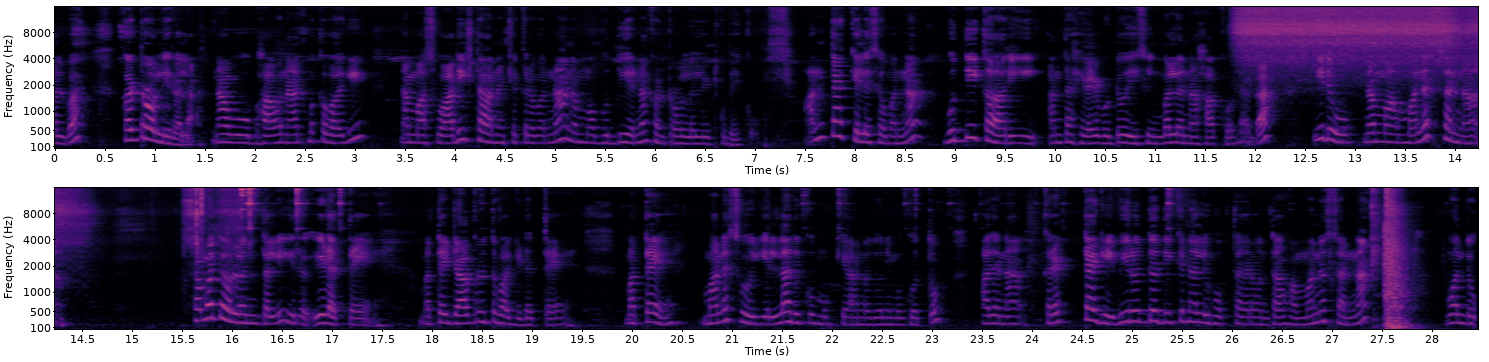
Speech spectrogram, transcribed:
ಅಲ್ವಾ? ಕಂಟ್ರೋಲ್ ಇರಲ್ಲ. ನಾವು ಭಾವನಾತ್ಮಕವಾಗಿ ನಮ್ಮ ಸ್ವಾದಿಷ್ಠಾನ ಚಕ್ರವನ್ನು ನಮ್ಮ ಬುದ್ಧಿಯನ್ನು ಕಂಟ್ರೋಲಲ್ಲಿ ಇಟ್ಕೋಬೇಕು. ಅಂಥ ಕೆಲಸವನ್ನು ಬುದ್ಧಿಕಾರಿ ಅಂತ ಹೇಳಿಬಿಟ್ಟು ಈ ಸಿಂಬಲನ್ನು ಹಾಕ್ಕೊಂಡಾಗ ಇದು ನಮ್ಮ ಮನಸ್ಸನ್ನು ಸಮತೋಲನದಲ್ಲಿ ಇರ, ಇಡತ್ತೆ, ಮತ್ತು ಜಾಗೃತವಾಗಿಡತ್ತೆ. ಮತ್ತು ಮನಸ್ಸು ಎಲ್ಲದಕ್ಕೂ ಮುಖ್ಯ ಅನ್ನೋದು ನಿಮಗೆ ಗೊತ್ತು. ಅದನ್ನು ಕರೆಕ್ಟಾಗಿ ವಿರುದ್ಧ ದಿಕ್ಕಿನಲ್ಲಿ ಹೋಗ್ತಾ ಇರುವಂತಹ ಮನಸ್ಸನ್ನು ಒಂದು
